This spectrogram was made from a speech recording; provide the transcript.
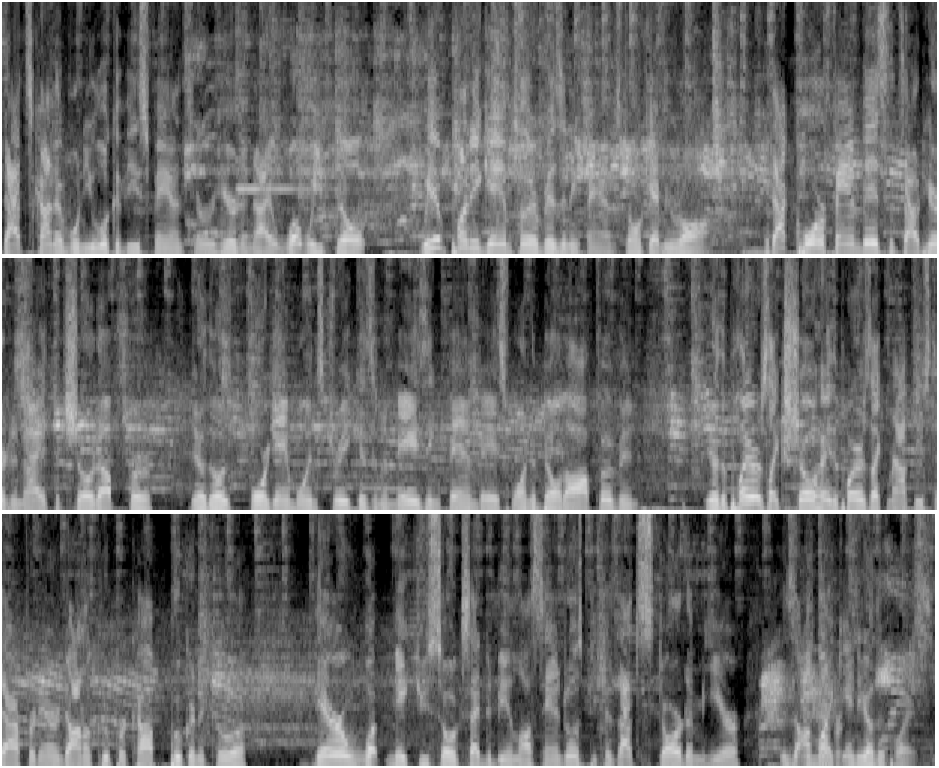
that's kind of when you look at these fans who are here tonight. What we've built. We have plenty of games for their visiting fans. Don't get me wrong, but that core fan base that's out here tonight that showed up for you know those four game win streak is an amazing fan base, one to build off of, and you know the players like Shohei, the players like Matthew Stafford, Aaron Donald, Cooper Kupp, Puka Nacua. They're what make you so excited to be in Los Angeles because that stardom here is unlike any other place.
